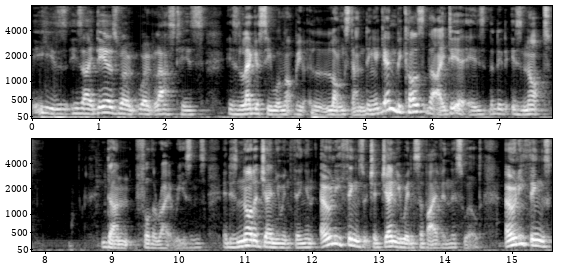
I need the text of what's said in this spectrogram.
his, his ideas won't, won't last. His, his legacy will not be long standing again because the idea is that it is not done for the right reasons. It is not a genuine thing, and only things which are genuine survive in this world. Only things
